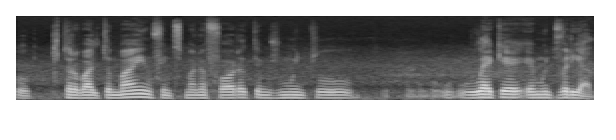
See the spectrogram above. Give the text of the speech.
ou por trabalho também, um fim de semana fora. Temos muito. O leque é, é muito variado.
